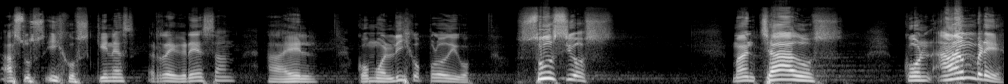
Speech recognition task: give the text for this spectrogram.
a sus hijos, quienes regresan a Él, como el hijo pródigo, sucios, manchados, con hambre,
